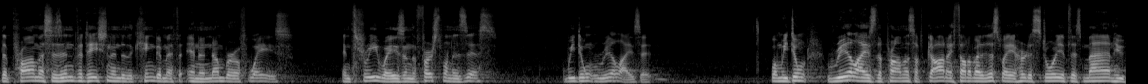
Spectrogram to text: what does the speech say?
the promise, his invitation into the kingdom, in a number of ways. In three ways. And the first one is this we don't realize it. When we don't realize the promise of God, I thought about it this way. I heard a story of this man who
